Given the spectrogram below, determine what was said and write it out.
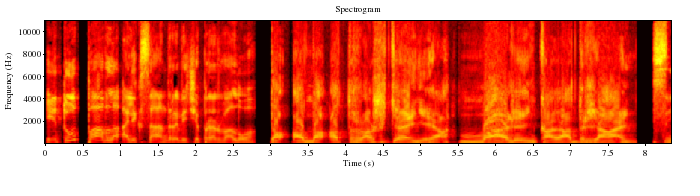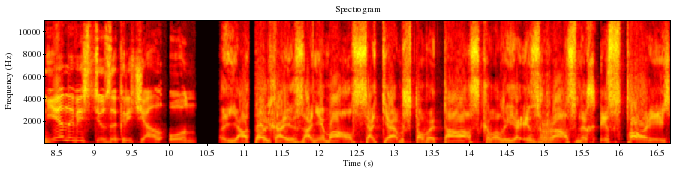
И тут Павла Александровича прорвало. Да она от рождения маленькая дрянь!» С ненавистью закричал он. «Я только и занимался тем, что вытаскивал ее из разных историй.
